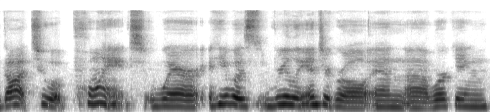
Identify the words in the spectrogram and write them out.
got to a point where he was really integral in uh, working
